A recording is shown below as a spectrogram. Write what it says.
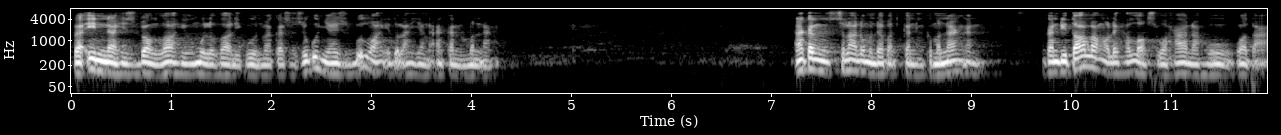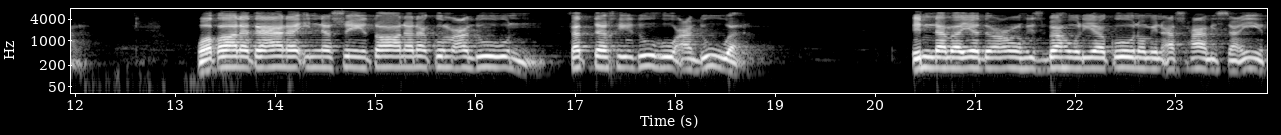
Fa inna hizballahi humul ghalibun. Maka sesungguhnya Hizbullah itulah yang akan menang. Akan selalu mendapatkan kemenangan. Akan ditolong oleh Allah Subhanahu wa taala. Wa qala ta'ala inna syaitana lakum aduun fattakhiduhu aduwa innama yad'u hizbahu liyakunu min ashabis sa'ir.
